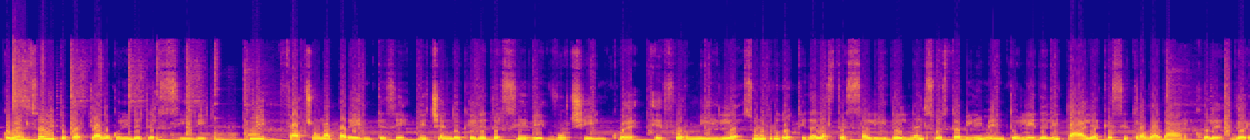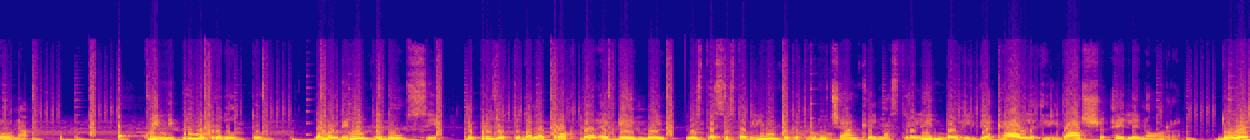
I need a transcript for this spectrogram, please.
Come al solito partiamo con i detersivi. Qui faccio una parentesi dicendo che i detersivi V5 e Formil sono prodotti dalla stessa Lidl nel suo stabilimento Lidl Italia che si trova ad Arcole, Verona. Quindi primo prodotto, L'ammorbidente Dussi è prodotto dalla Procter Gamble, lo stesso stabilimento che produce anche il Mastrolindo, il Viacal, il Dash e il Lenor. 2.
